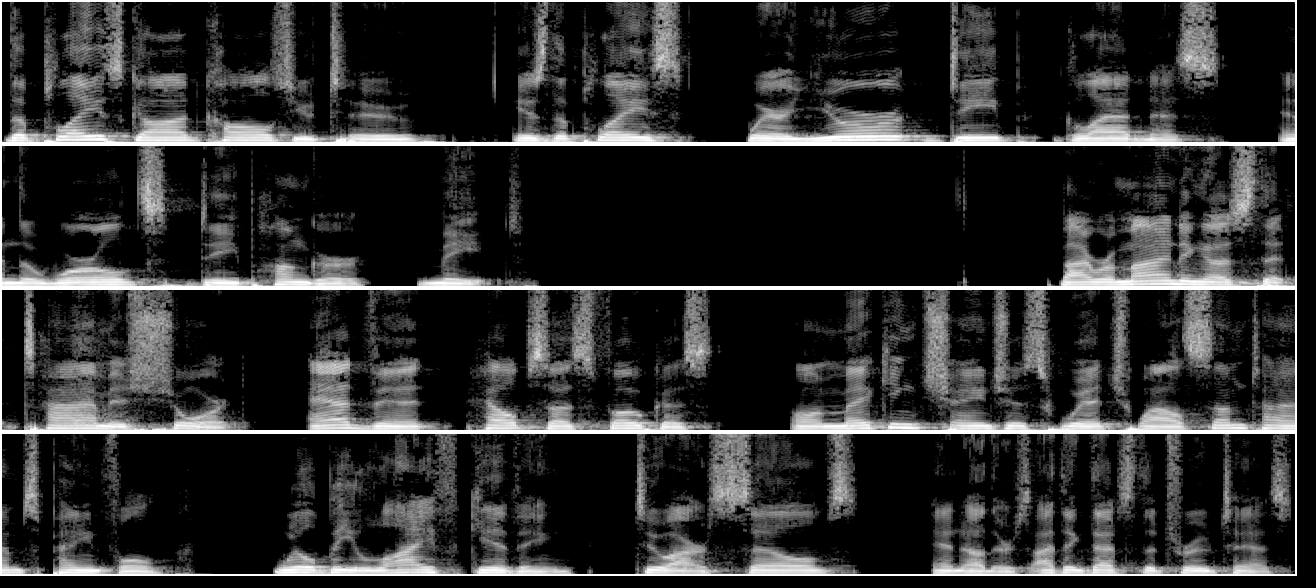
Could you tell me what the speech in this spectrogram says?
The place God calls you to is the place where your deep gladness and the world's deep hunger meet by reminding us that time is short. Advent helps us focus on making changes which, while sometimes painful, will be life giving to ourselves and others. I think that's the true test.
